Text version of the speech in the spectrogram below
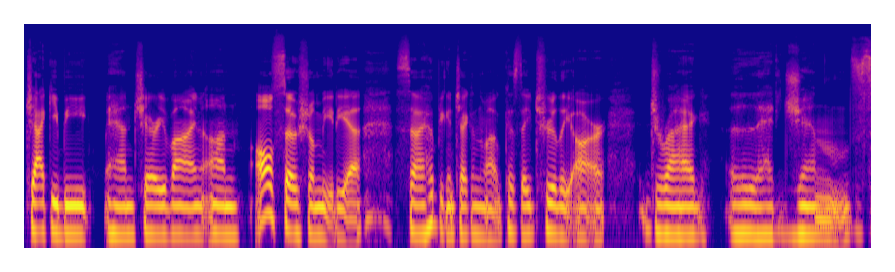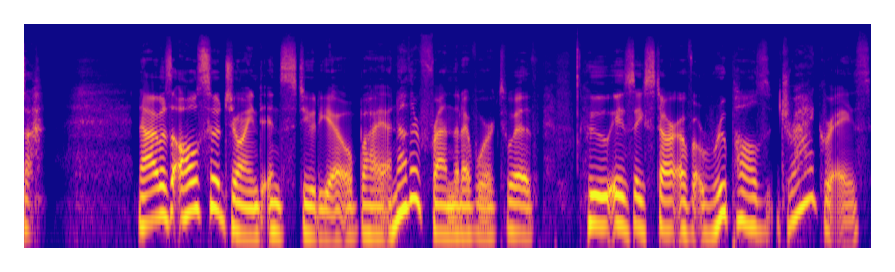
Jackie Beat and Sherry Vine on all social media. So I hope you can check them out because they truly are drag legends. Now, I was also joined in studio by another friend that I've worked with who is a star of RuPaul's Drag Race.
